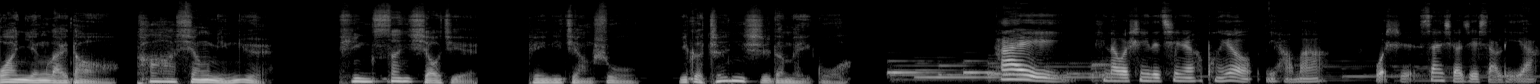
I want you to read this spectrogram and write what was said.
欢迎来到他乡明月，听三小姐给你讲述一个真实的美国。嗨，听到我声音的亲人和朋友，你好吗？我是三小姐小黎呀。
